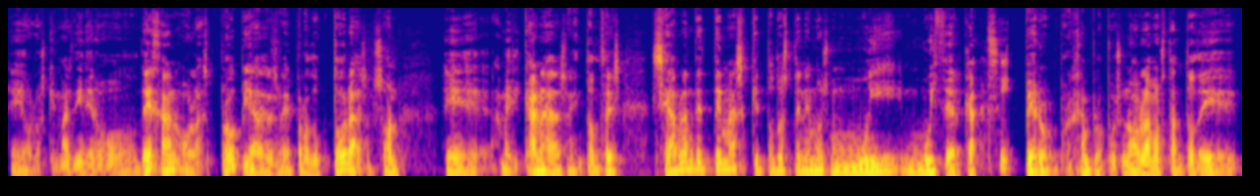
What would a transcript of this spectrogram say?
eh, o los que más dinero dejan, o las propias eh, productoras son eh, americanas. Entonces, se hablan de temas que todos tenemos muy, muy cerca. Pero, por ejemplo, pues no hablamos tanto de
